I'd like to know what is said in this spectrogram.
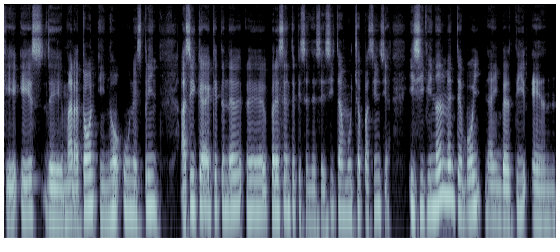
que es de maratón y no un sprint. Así que hay que tener eh, presente que se necesita mucha paciencia y si finalmente voy a invertir en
